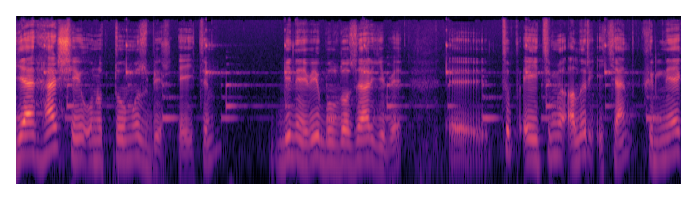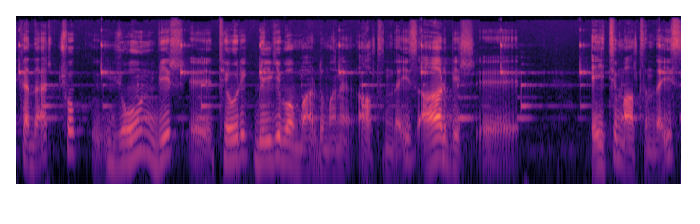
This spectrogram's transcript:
diğer her şeyi unuttuğumuz bir eğitim. Bir nevi buldozer gibi e, tıp eğitimi alır iken kliniğe kadar çok yoğun bir e, teorik bilgi bombardımanı altındayız. Ağır bir e, eğitim altındayız.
